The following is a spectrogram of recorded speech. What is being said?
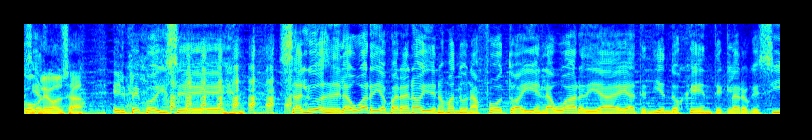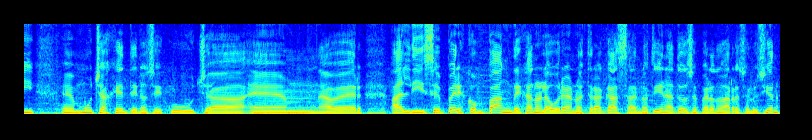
Cumple, Gonza. El Pepo dice, saludos desde la Guardia Paranoide, nos manda una foto ahí en la Guardia, eh, atendiendo gente, claro que sí, Eh, mucha gente nos escucha. Eh, a ver, Aldi dice, Pérez con Pan, dejanos laburar en nuestra casa, nos tienen a todos esperando una resolución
